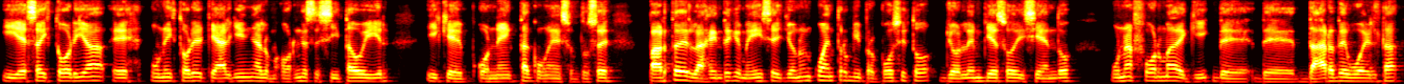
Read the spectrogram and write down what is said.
y esa historia es una historia que alguien a lo mejor necesita oír y que conecta con eso. Entonces, parte de la gente que me dice, yo no encuentro mi propósito, yo le empiezo diciendo una forma de, de, dar de vuelta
